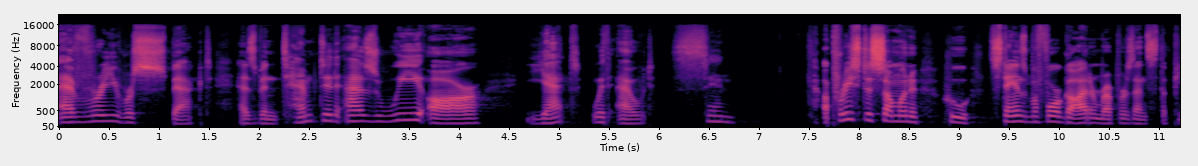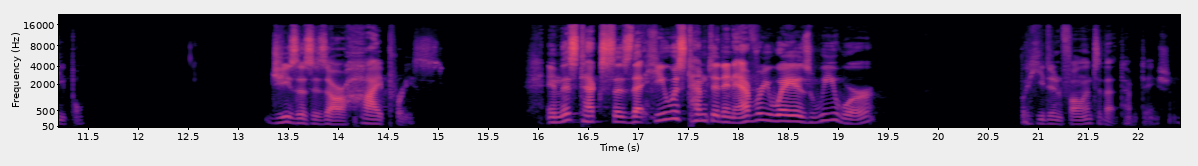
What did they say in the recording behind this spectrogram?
every respect has been tempted as we are, yet without sin. A priest is someone who stands before God and represents the people. Jesus is our high priest. And this text says that he was tempted in every way as we were, but he didn't fall into that temptation.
